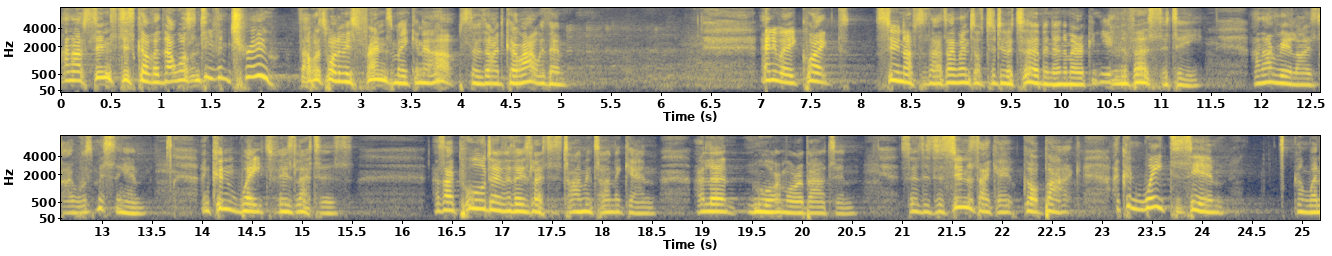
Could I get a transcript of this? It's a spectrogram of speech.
And I've since discovered that wasn't even true. That was one of his friends making it up so that I'd go out with him. Anyway, quite Soon after that, I went off to do a term in an American university, and I realized I was missing him and couldn't wait for his letters. As I pored over those letters time and time again, I learned more and more about him. So that as soon as I got back, I couldn't wait to see him. And when,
